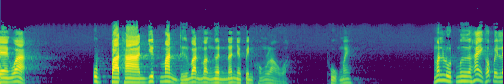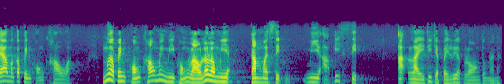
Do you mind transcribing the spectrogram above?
ดงว่า อุปาทานยึดมั่นถือว่าว่าเงินนั้นยังเป็นของเราอะ ถูกไหม มันหลุดมือให้เขาไปแล้วมันก็เป็นของเขาอะ เมื่อเป็นของเขาไม่มีของเรา แล้วเรามีกรรมสิทธิ์ มีอภิสิทธิ์ อะไรที่จะไปเลือกร้องตรงนั้นนะ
